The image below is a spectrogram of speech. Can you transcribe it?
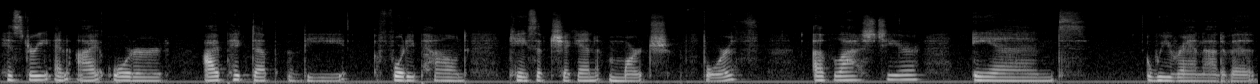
history and I ordered, I picked up the 40 pound case of chicken March 4th of last year and we ran out of it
